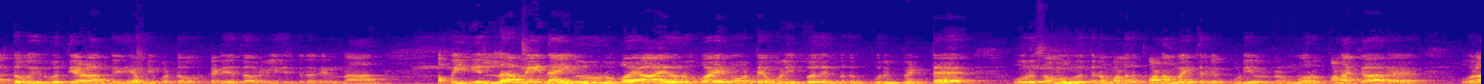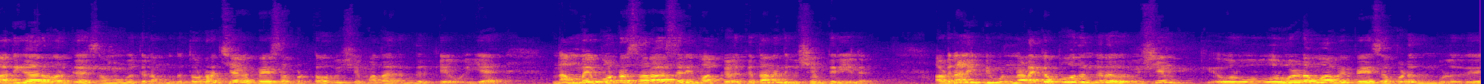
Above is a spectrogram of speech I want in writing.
அக்டோபர் இருபத்தி ஏழாம் தேதி அப்படிப்பட்ட ஒரு கடிதத்தை அவர் எழுதியிருக்கிறார். என்ன அப்ப இது எல்லாமே இந்த ஐநூறு ரூபாய் ஆயிரம் ரூபாய் நோட்டை ஒழிப்பது என்பது குறிப்பிட்ட ஒரு சமூகத்திடம் அல்லது பணம் வைத்திருக்கக்கூடியவர்களிடம் ஒரு பணக்கார ஒரு அதிகார வர்க்க சமூகத்திடம் வந்து தொடர்ச்சியாக பேசப்பட்ட ஒரு விஷயமா தான் இருந்திருக்கே ஒழிய நம்மை போன்ற சராசரி மக்களுக்கு தான் இந்த விஷயம் தெரியல. அப்படினால இப்படி ஒன்று நடக்க போகுதுங்கிற ஒரு விஷயம் ஒரு ஒரு வருடமாகவே பேசப்படுதும் பொழுது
